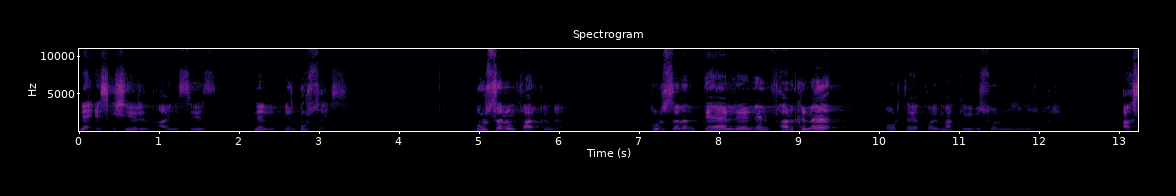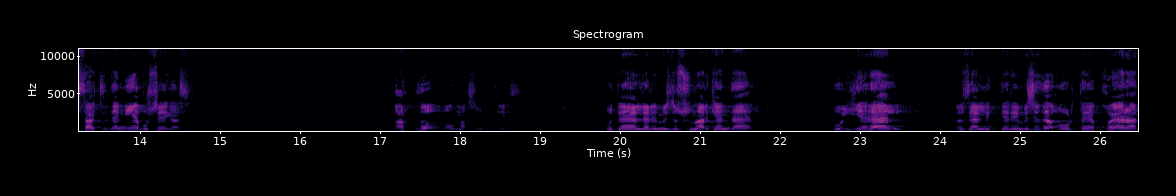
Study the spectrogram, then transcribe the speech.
ne Eskişehir'in aynısıyız, ne biz Bursa'yız. Bursa'nın farkını, Bursa'nın değerlerinin farkını ortaya koymak gibi bir sorumluluğumuz var. Aksi takdirde niye Bursa'ya gelsin? Farklı olmak zorundayız. Bu değerlerimizi sunarken de bu yerel özelliklerimizi de ortaya koyarak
